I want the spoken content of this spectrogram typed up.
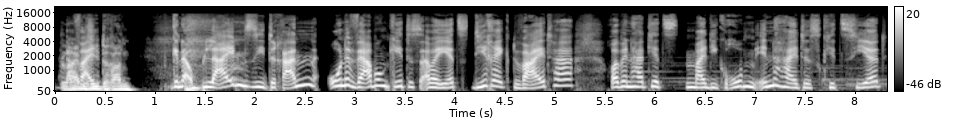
Bleiben Weil, Sie dran. Genau, bleiben Sie dran. Ohne Werbung geht es aber jetzt direkt weiter. Robin hat jetzt mal die groben Inhalte skizziert.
